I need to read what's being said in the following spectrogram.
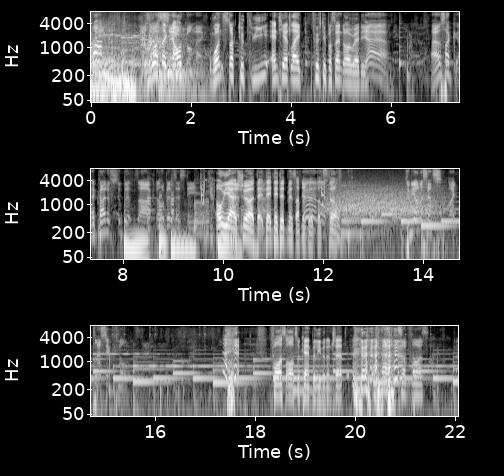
fuck? It was, like, down-. One stock to three, and he had like 50% already. Yeah, yeah. I was like a kind of stupid uh, Knullebibs SD. Oh yeah, Yeah, sure. They, yeah. they, they did mess up Yeah, a bit, no, but still. To be honest, that's like classic Knoll. Force also can't believe it in chat. What's up, Force? Oh,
